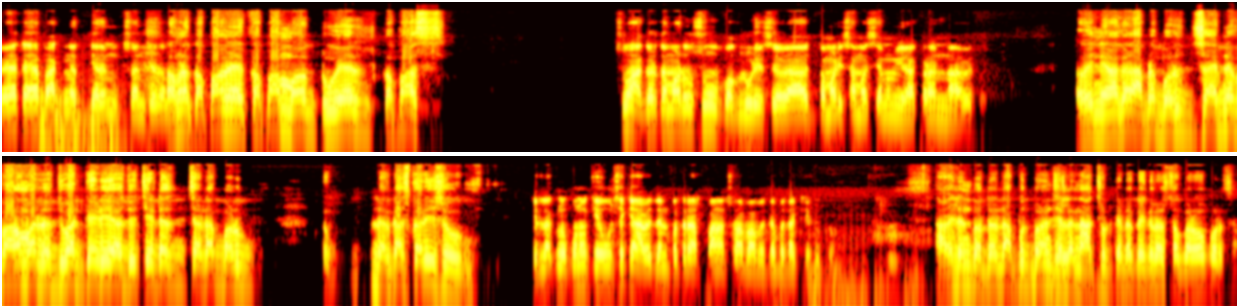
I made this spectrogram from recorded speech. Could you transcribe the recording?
કયા કયા પાકને અત્યારે નુકસાન છે? હમણાં કપા કપા મગ તુવેર કપાસ. શું આગળ તમારું શું પગલું રહેશે? હવે આ તમારી સમસ્યાનું નિરાકરણ ના આવે તો. હવે નિરાકરણ આપણે ભરૂચ સાહેબને વારંવાર રજૂઆત કરી હજુ ચેટા ચટા ભરૂચ દરખાસ્ત કરીશું. કેટલાક લોકોનું કેવું છે કે આવેદન પત્ર આપવાના છો આ બાબતે બધા ખેડૂતો? આવેદન પત્ર આપવું જ પડે છેલ્લે ના છૂટકે તો કંઈક રસ્તો કરવો પડશે.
